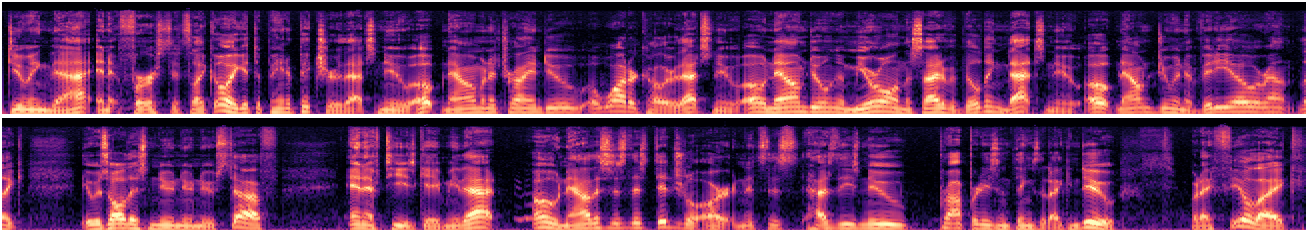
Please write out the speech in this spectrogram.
doing that. And at first it's like oh i get to paint a picture that's new. Oh now i'm going to try and do a watercolor that's new. Oh now i'm doing a mural on the side of a building that's new. Oh now i'm doing a video around like it was all this new new new stuff. Nfts gave me that. Oh now this is this digital art and it's this has these new properties and things that i can do but I feel like,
